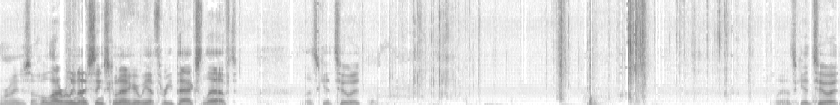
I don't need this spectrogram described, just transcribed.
All right, just a whole lot of really nice things coming out of here. We have three packs left. Let's get to it. Let's get to it.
